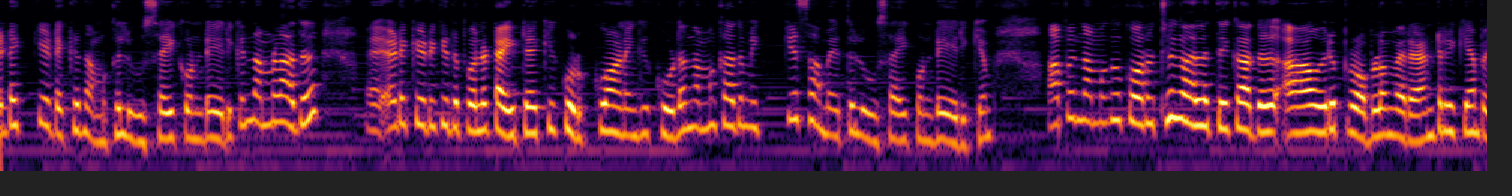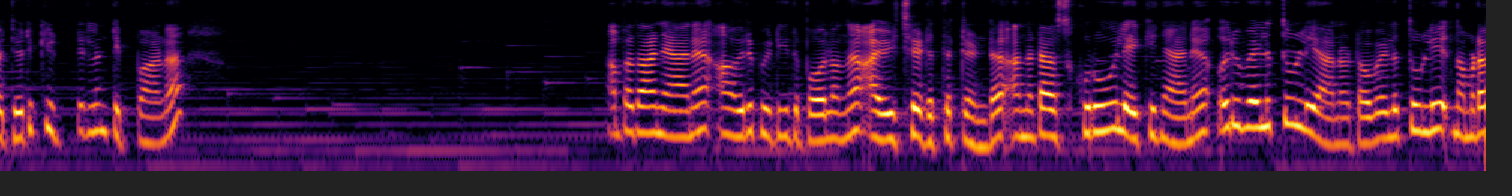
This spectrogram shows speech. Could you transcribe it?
ഇടയ്ക്കിടയ്ക്ക് നമുക്ക് ലൂസായിക്കൊണ്ടേയിരിക്കും. നമ്മളത് ഇടയ്ക്കിടയ്ക്ക് ഇതുപോലെ ടൈറ്റാക്കി കൊടുക്കുകയാണെങ്കിൽ കൂടെ നമുക്കത് മിക്ക സമയത്ത് ലൂസായിക്കൊണ്ടേയിരിക്കും. അപ്പം നമുക്ക് കുറച്ച് കാലത്തേക്ക് അത് ആ ഒരു പ്രോബ്ലം വരാണ്ടിരിക്കാൻ പറ്റിയ ഒരു കിട്ടിലും ടിപ്പാണ്. അപ്പോൾ അതാ ഞാൻ ആ ഒരു പിടി ഇതുപോലെ ഒന്ന് അഴിച്ചെടുത്തിട്ടുണ്ട്. എന്നിട്ട് ആ സ്ക്രൂവിലേക്ക് ഞാൻ ഒരു വെളുത്തുള്ളിയാണ് കേട്ടോ. വെളുത്തുള്ളി നമ്മുടെ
